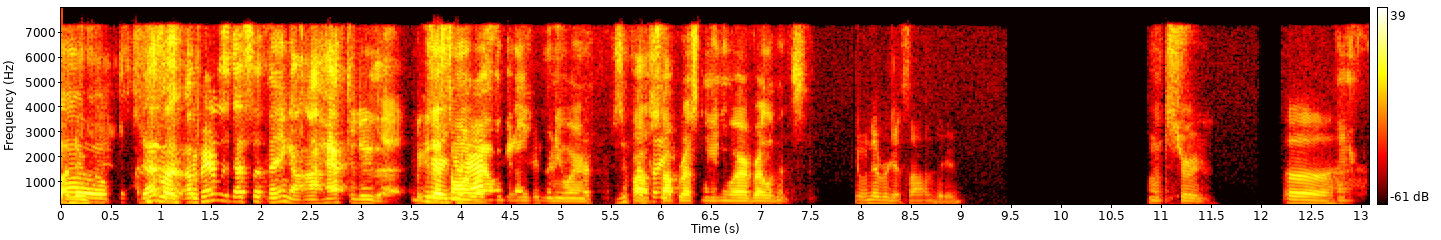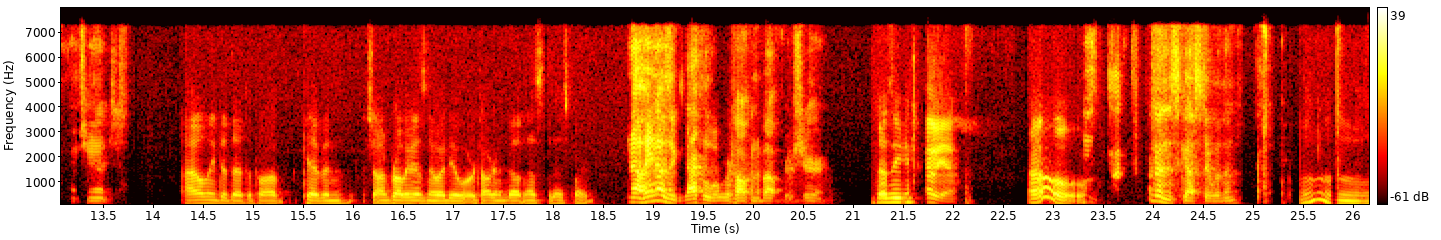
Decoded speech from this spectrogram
I knew. oh, that's Like- a, apparently that's the thing. I, I have to do that because Yeah, that's the only way I'll get over anywhere. Is if I'll I stop wrestling anywhere of relevance. You'll never get signed, dude. That's true. Uh, No chance. I only did that to pop Kevin. Sean probably has no idea what we're talking about, and that's the best part. No, he knows exactly what we're talking about for sure. Does he? Oh yeah. Oh. I done discussed it with him. Hmm.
